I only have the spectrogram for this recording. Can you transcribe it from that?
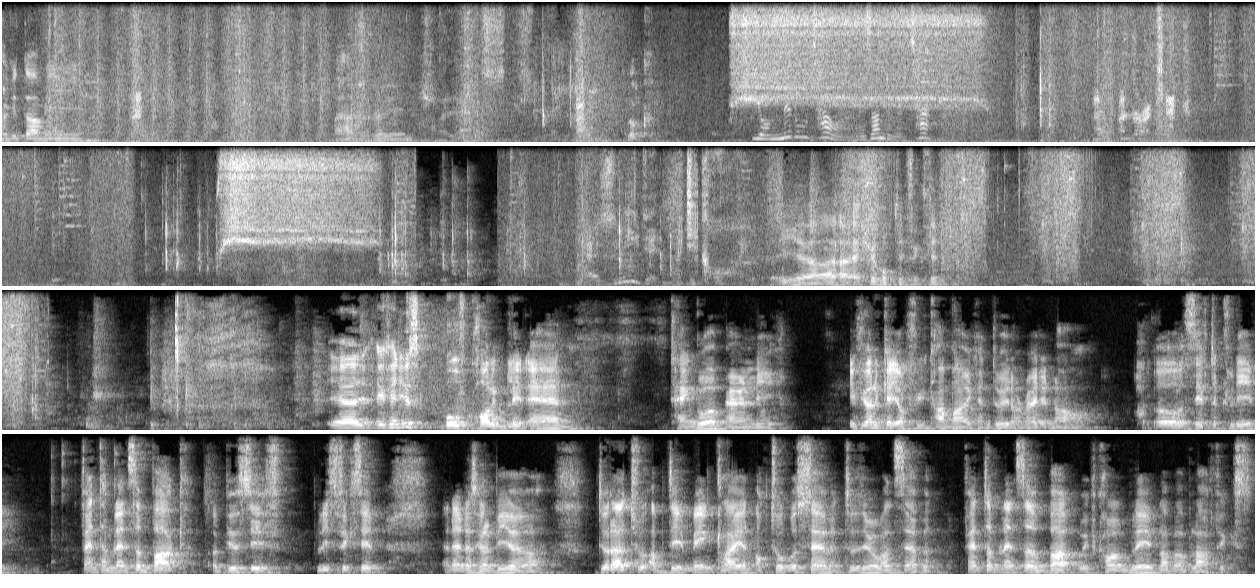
Kagitami. 900 range. Look. Your middle tower is under attack. I'm under attack. As needed, Decoy. Yeah, I I actually hope they fix it. Yeah, you can use both Quelling Blade and Tango apparently. If you want to get your free karma, you can do it on Reddit now. Like, oh, save the clip. Phantom Lancer bug, abusive, please fix it. And then there's gonna be a Dota 2 update main client October 7, 2017. Phantom Lancer bug with Quelling Blade, blah blah blah fix.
